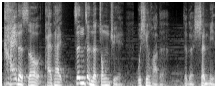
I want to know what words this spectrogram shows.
开的时候，台台真正的终结吴兴华的这个生命。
